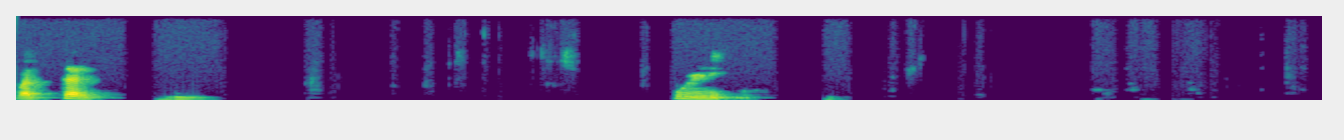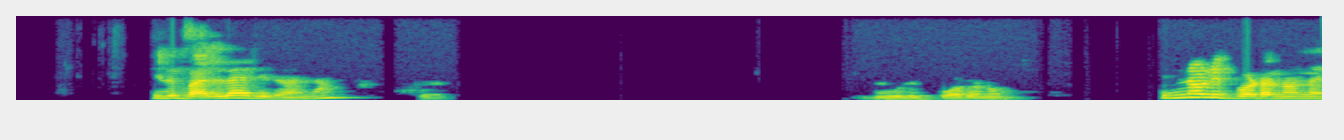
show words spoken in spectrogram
வத்தல். ம். உள்ளி இது பல்லாரி தானா? போடணும். சின்னொலி போடணும்னு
